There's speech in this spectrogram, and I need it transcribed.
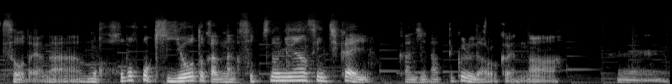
そうだよな。もうほぼほぼ起業とか、なんかそっちのニュアンスに近い感じになってくるだろうからな。うん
